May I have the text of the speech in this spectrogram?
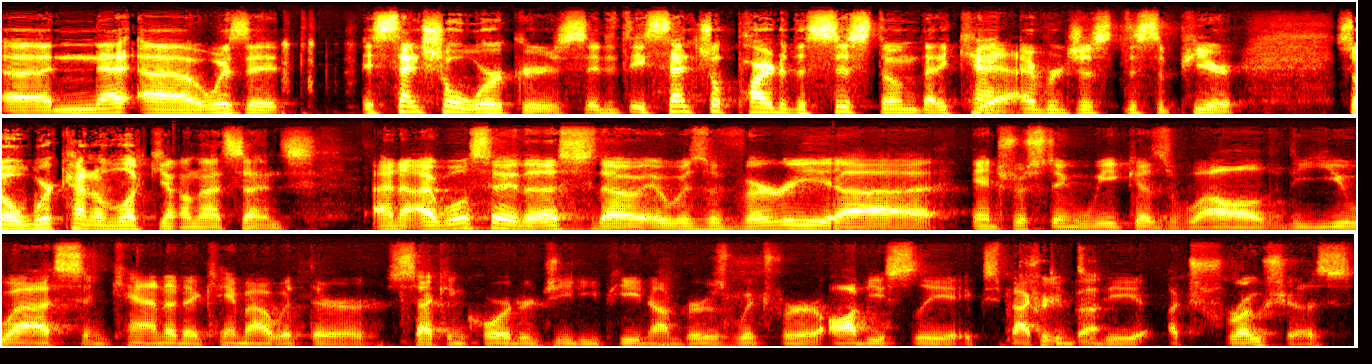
uh, net. Uh, was it essential workers? It's essential part of the system that it can't Yeah. ever just disappear. So we're kind of lucky on that sense. And I will say this though, it was a very uh, interesting week as well. The U.S. and Canada came out with their second quarter GDP numbers, which were obviously expected to be atrocious.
